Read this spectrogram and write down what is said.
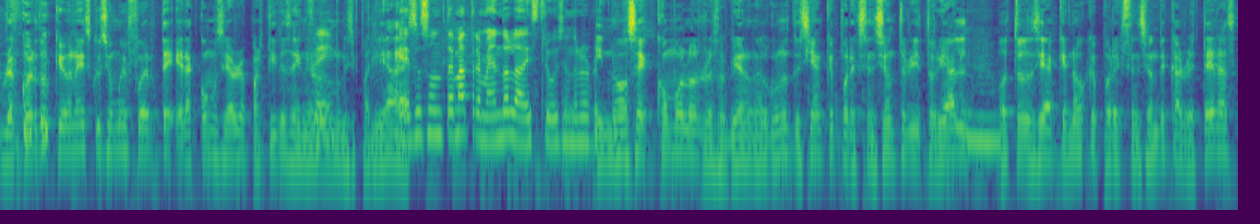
Recuerdo que una discusión muy fuerte era cómo se iba a repartir ese dinero en las municipalidades. Eso es un tema tremendo, la distribución de los recursos. Y no sé cómo los resolvieron. Algunos decían que por extensión territorial, otros decían que no, que por extensión de carreteras,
